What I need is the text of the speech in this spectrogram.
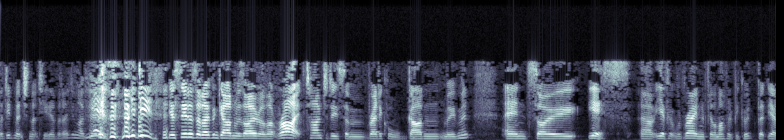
I did mention that to you the other day, didn't I? Yes, you did. Yeah, as soon as that open garden was over, I thought, right, time to do some radical garden movement. And so, yes, uh, yeah, if it would rain and fill them up, it'd be good. But yeah,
